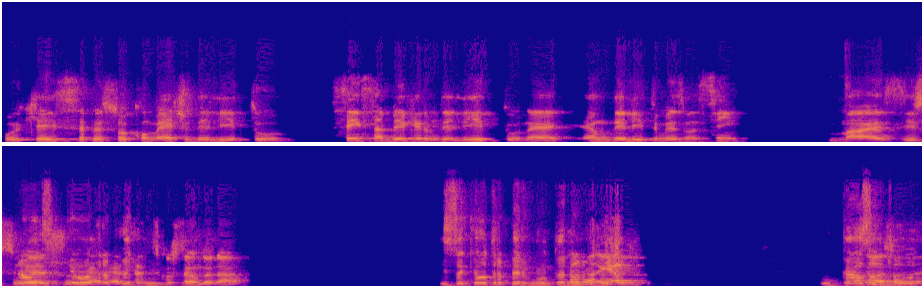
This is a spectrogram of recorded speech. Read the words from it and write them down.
porque se a pessoa comete o delito sem saber que era um delito, né? É um delito mesmo assim? Mas isso não, me é outra essa pergunta. discussão do na... Isso aqui é outra pergunta. Não, Não, não, e a- O caso Não, do-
